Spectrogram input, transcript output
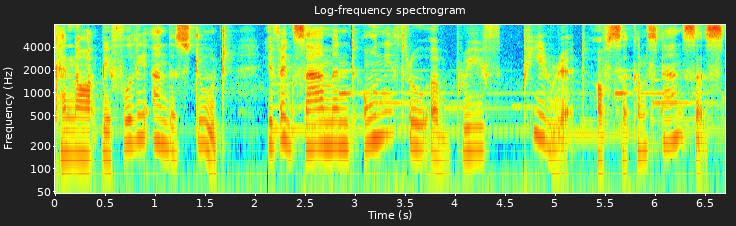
cannot be fully understood if examined only through a brief period of circumstances.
